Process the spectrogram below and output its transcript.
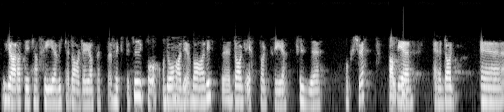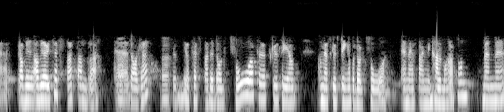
gör att vi kan se vilka dagar jag sätter högst betyg på. Och då har det varit eh, dag 1, dag 3, 10 och 21. Alltid? Det är eh, dag, eh, ja, vi, ja, vi har ju testat andra eh, dagar. Ja. Jag testade dag två för att skulle se om, om jag skulle springa på dag två när jag sprang min halvmaraton. Men eh,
